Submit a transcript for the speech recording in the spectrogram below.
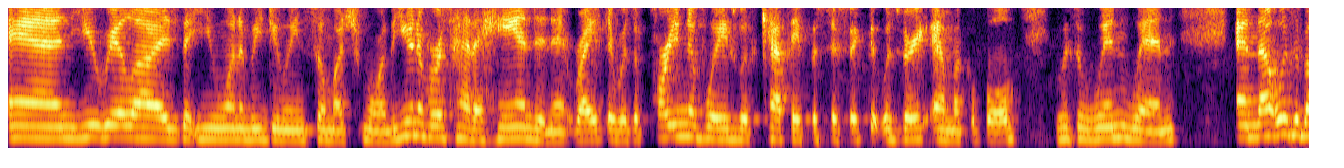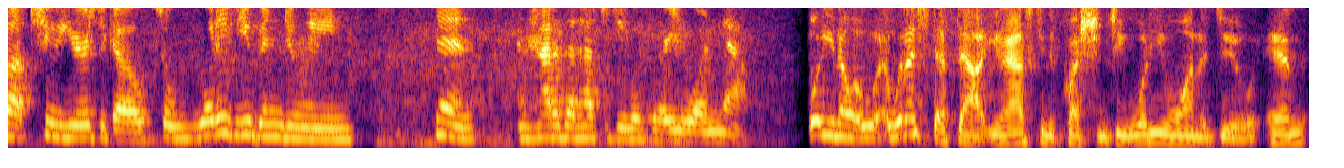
and you realize that you want to be doing so much more. The universe had a hand in it, right? There was a parting of ways with Cathay Pacific that was very amicable. It was a win win. And that was about two years ago. So, what have you been doing since, and how does that have to do with where you are now? Well, you know, when I stepped out, you know, asking the question, gee, what do you want to do? And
